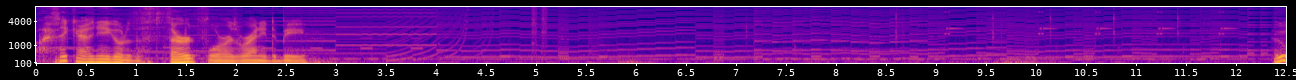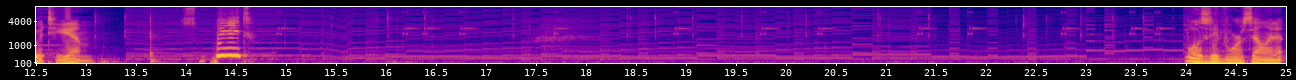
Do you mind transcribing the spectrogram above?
I think I need to go to the third floor is where I need to be. Ooh, a TM. Sweet! Was it even worth selling it?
